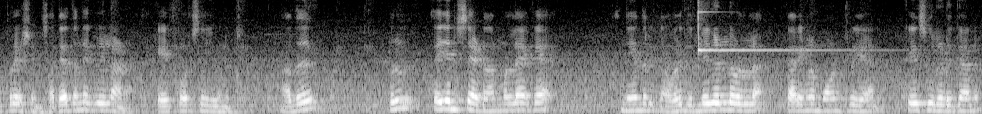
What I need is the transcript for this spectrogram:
ഓപ്പറേഷൻസ് അദ്ദേഹത്തിന്റെ കീഴിലാണ് കെ ഫോർ സി യൂണിറ്റ് അത് ഒരു ഏജൻസിയായിട്ട് നമ്മളുടെയൊക്കെ നിയന്ത്രിക്കാൻ ഓരോ ജില്ലകളിലുള്ള കാര്യങ്ങൾ മോണിറ്റർ ചെയ്യാനും കേസുകൾ എടുക്കാനും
